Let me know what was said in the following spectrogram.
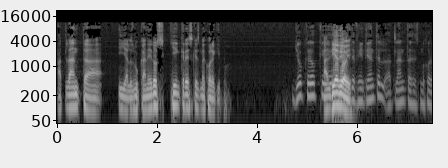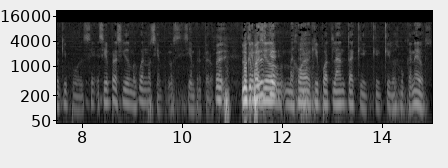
Atlanta y a los Bucaneros, ¿quién crees que es mejor equipo? Yo creo que Al día de hoy. definitivamente el Atlanta es mejor equipo. Sie- Siempre ha sido mejor. Bueno, no siempre, no sé si siempre, pero eh, lo que siempre pasa ha es sido que mejor equipo Atlanta que, que, que los Bucaneros.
